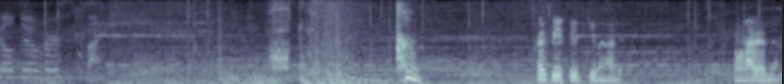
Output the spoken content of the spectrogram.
Piltover's fun. ให้ฟีดฟีดกินไม่ทันเดี๋ยวต้องหน้าแบบเนี้ย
